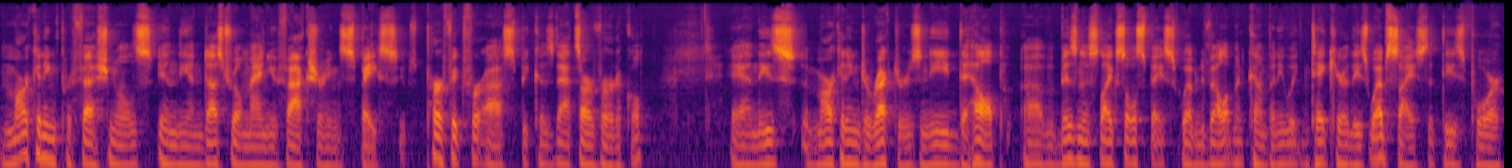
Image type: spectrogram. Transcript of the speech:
marketing professionals in the industrial manufacturing space. It was perfect for us because that's our vertical. And these marketing directors need the help of a business like Solspace, web development company. We can take care of these websites that these poor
